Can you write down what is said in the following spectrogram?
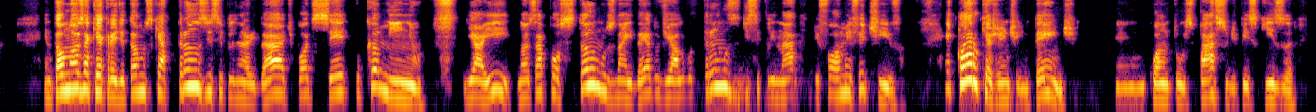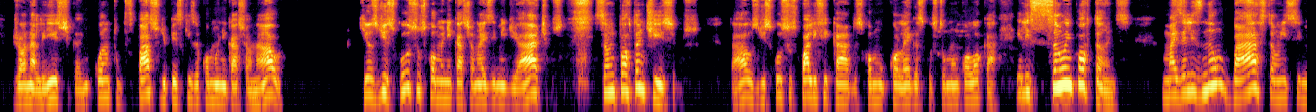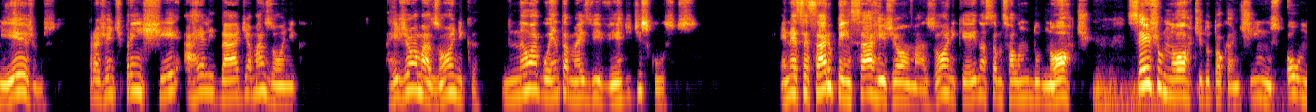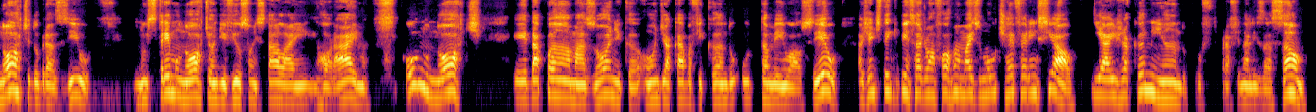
Então, nós aqui acreditamos que a transdisciplinaridade pode ser o caminho. E aí, nós apostamos na ideia do diálogo transdisciplinar de forma efetiva. É claro que a gente entende, enquanto espaço de pesquisa jornalística, enquanto espaço de pesquisa comunicacional, que os discursos comunicacionais e midiáticos são importantíssimos. Tá? Os discursos qualificados, como colegas costumam colocar, eles são importantes, mas eles não bastam em si mesmos para a gente preencher a realidade amazônica. A região amazônica não aguenta mais viver de discursos. É necessário pensar a região amazônica, e aí nós estamos falando do norte, seja o norte do Tocantins ou o norte do Brasil, no extremo norte, onde Wilson está, lá em Roraima, ou no norte eh, da Pan-Amazônica, onde acaba ficando o, também o Alceu, a gente tem que pensar de uma forma mais multireferencial. E aí, já caminhando para a finalização,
